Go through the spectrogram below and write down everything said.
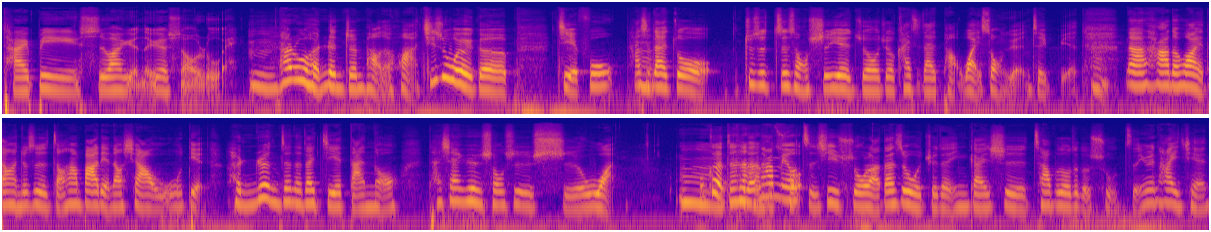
台币十万元的月收入，哎，嗯，他如果很认真跑的话，其实我有一个姐夫，他是在做，就是自从失业之后就开始在跑外送员这边。嗯，那他的话也当然就是早上八点到下午五点，很认真的在接单哦。他现在月收是十万，嗯，我可可能他没有仔细说了，但是我觉得应该是差不多这个数字，因为他以前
